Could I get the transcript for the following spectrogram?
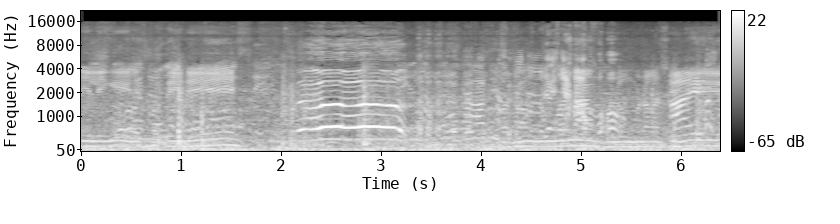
nilingi seperti ini. Teman-teman yang belum pernah ke sini,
